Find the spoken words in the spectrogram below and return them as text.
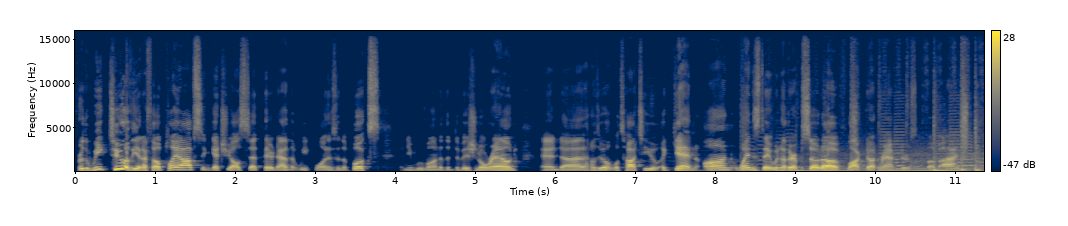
for the week two of the NFL playoffs and get you all set there now that week one is in the books and you move on to the divisional round. And uh, that'll do it. We'll talk to you again on Wednesday with another episode of Locked On Raptors. Bye bye.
